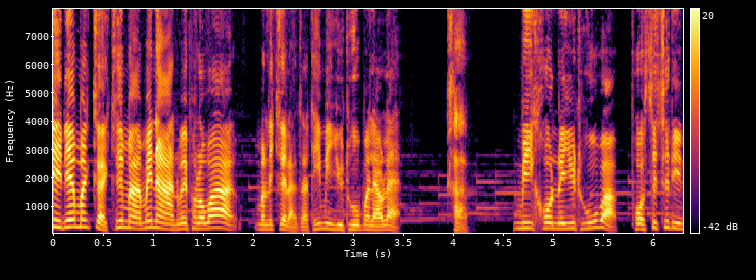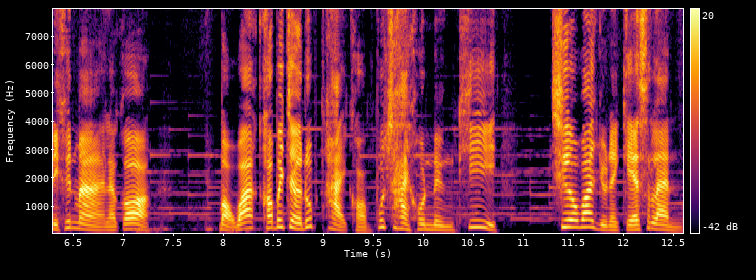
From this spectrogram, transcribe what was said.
ฎีเนี้ยมันเกิดขึ้นมาไม่นานเว้ยเพราะว่ามันเกิดหลังจากที่มี YouTube มาแล้วแหละ ครับ มีคนใน YouTube อะโพสต์ทฤษฎีนี้ขึ้นมา แล้วก็บอกว่าเขาไปเจอรูปถ่ายของผู้ชายคนหนึ่งที่เชื่อว่าอยู่ในเกสแลนด์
